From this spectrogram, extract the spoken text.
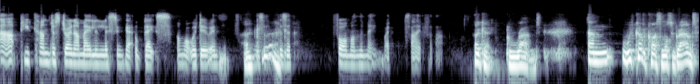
app, you can just join our mailing list and get updates on what we're doing. There's a, okay, there's a form on the main website for that. okay, grand. And we've covered quite a lot of ground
